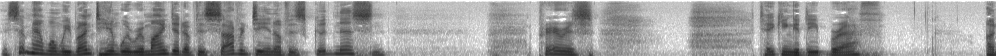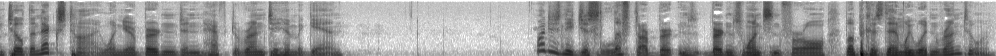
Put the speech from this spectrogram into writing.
And somehow, when we run to Him, we're reminded of His sovereignty and of His goodness. And prayer is taking a deep breath until the next time when you're burdened and have to run to Him again. Why doesn't He just lift our burdens, burdens once and for all? Well, because then we wouldn't run to Him.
